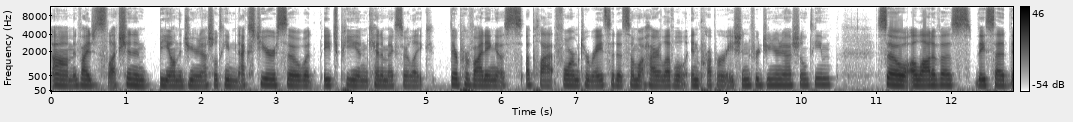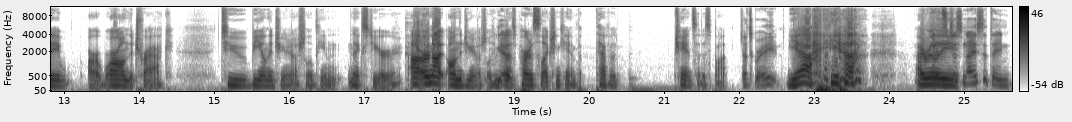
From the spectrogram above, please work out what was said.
um, invited to selection and be on the junior national team next year. So what HP and Canamex are like, they're providing us a platform to race at a somewhat higher level in preparation for junior national team. So a lot of us, they said they are, are on the track to be on the junior national team next year, uh, or not on the junior national team, yeah. but as part of selection camp to have a chance at a spot. That's great. Yeah, yeah. I really. But it's just nice that they.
